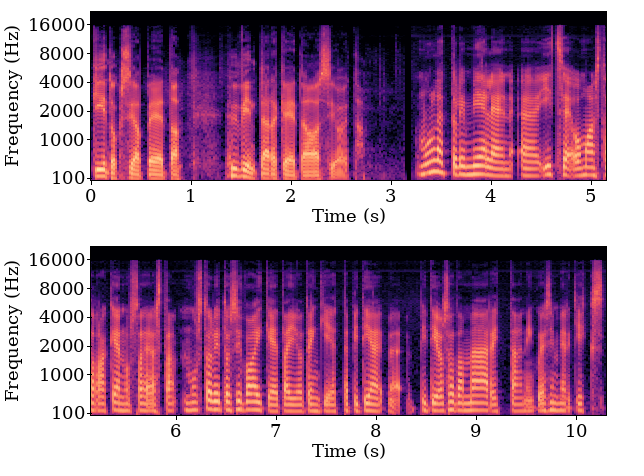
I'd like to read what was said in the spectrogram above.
Kiitoksia Peeta. Hyvin tärkeitä asioita. Mulle tuli mieleen itse omasta rakennusajasta. Musta oli tosi vaikeaa jotenkin, että piti, piti osata määrittää niin kuin esimerkiksi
